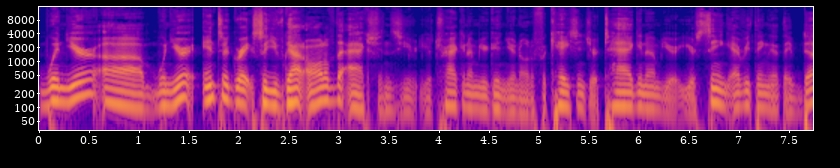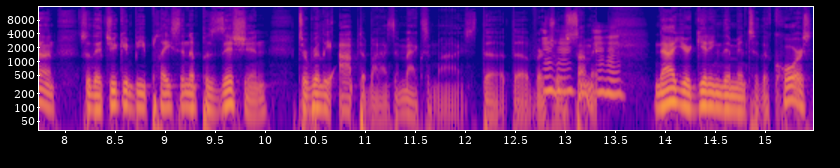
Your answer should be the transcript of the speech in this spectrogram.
when you're uh, when you're integrate so you've got all of the actions you're, you're, tracking them you're getting your notifications you're tagging them you're, you're seeing everything that they've done so that you can be placed in a position to really optimize and maximize the the virtual mm-hmm, summit. mm-hmm. now you're getting them into the course.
